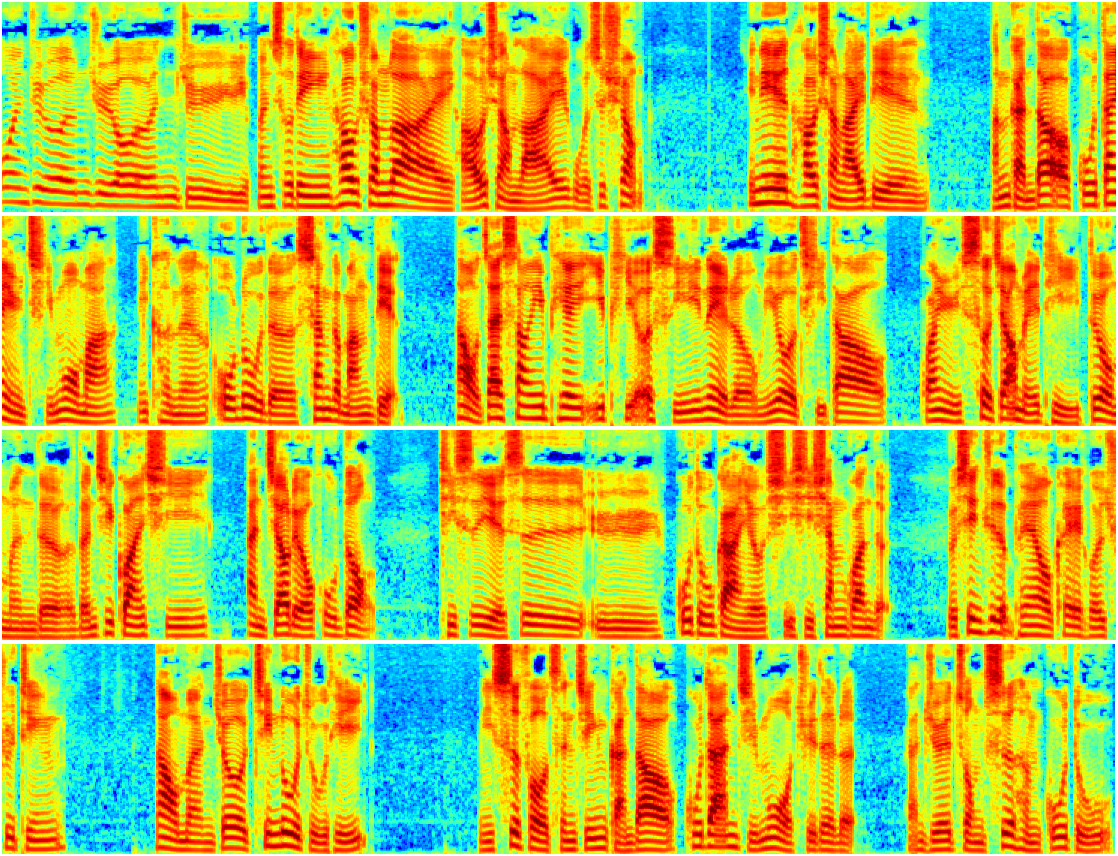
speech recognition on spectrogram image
OMG OMG OMG，欢迎收听好想来，好想来，我是 Sean。今天好想来点，常感到孤单与寂寞吗？你可能误入的三个盲点。那我在上一篇 EP 二十一内容也有提到，关于社交媒体对我们的人际关系和交流互动，其实也是与孤独感有息息相关的。有兴趣的朋友可以回去听。那我们就进入主题。你是否曾经感到孤单寂寞，觉得冷，感觉总是很孤独？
